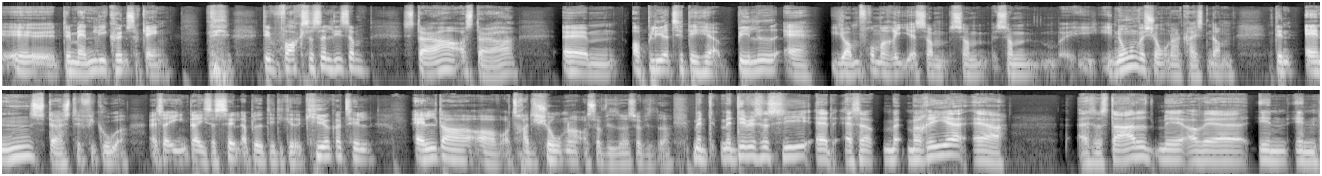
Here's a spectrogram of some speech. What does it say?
øh, det mandlige kønsorgan. det vokser så ligesom større og større, øhm, og bliver til det her billede af Jomfru Maria, som, som, som i, i nogle versioner af kristendommen, den anden største figur. Altså en, der i sig selv er blevet dedikeret kirker til, alder og, og traditioner osv. videre. Men, men det vil så sige, at altså, Maria er altså startet med at være en, en,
